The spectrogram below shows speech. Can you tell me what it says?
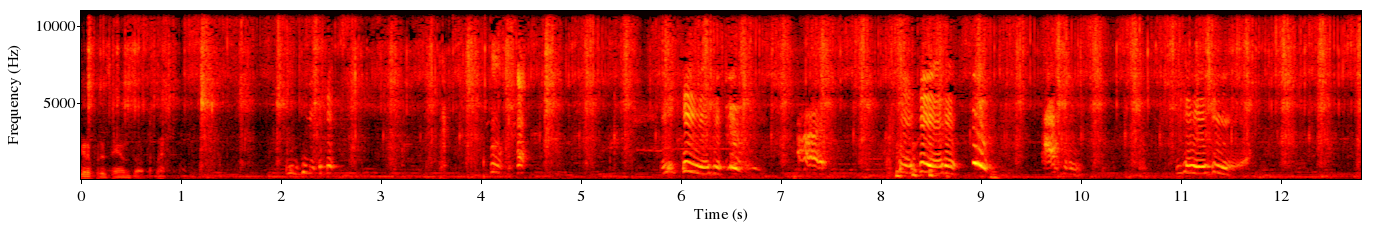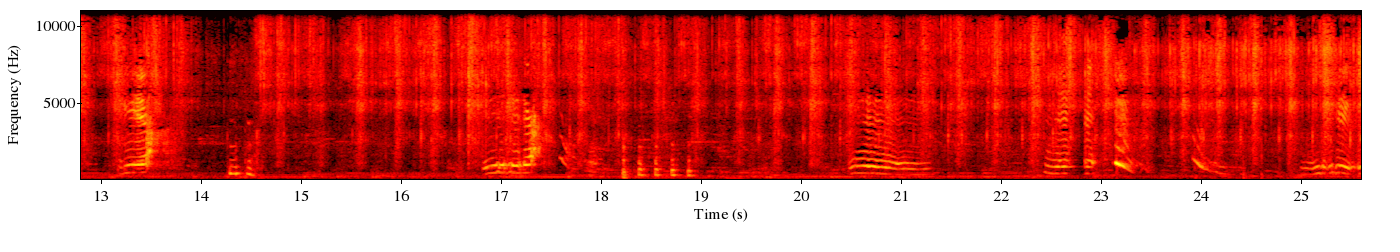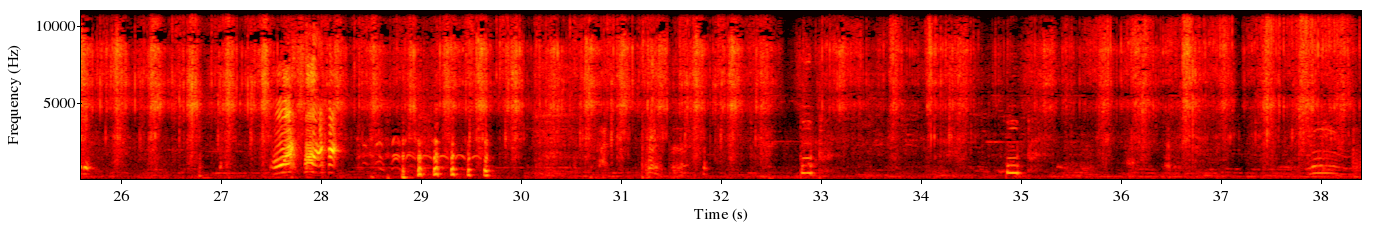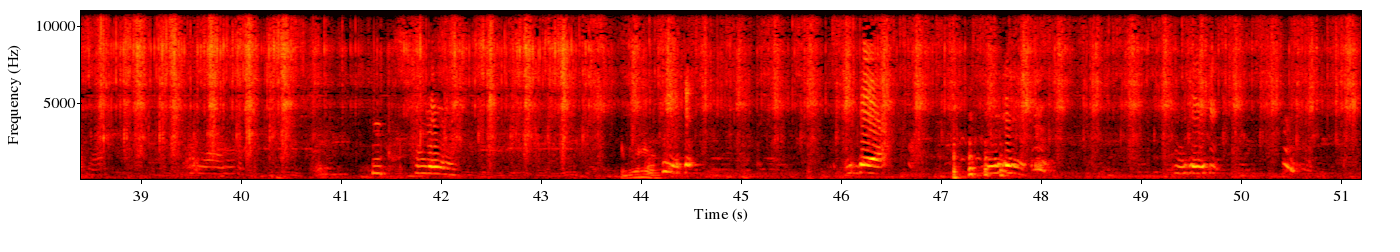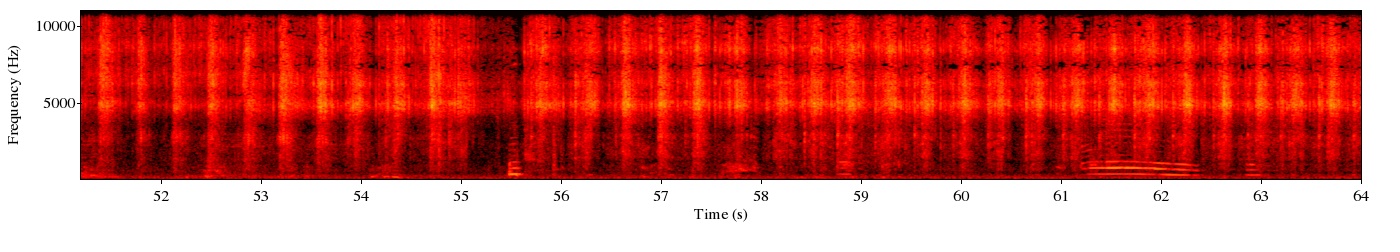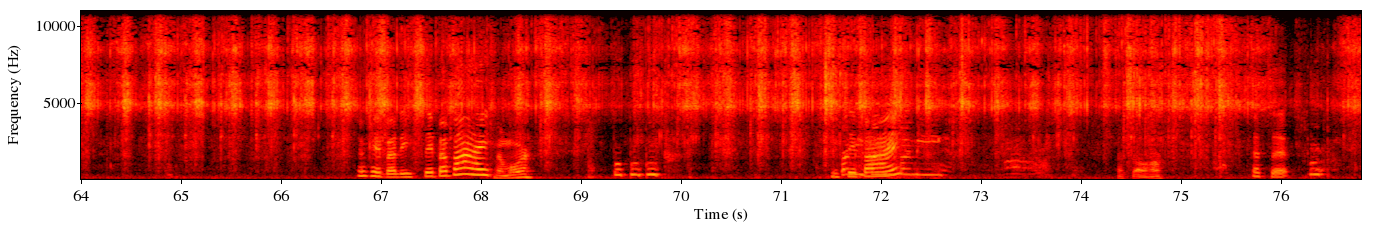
I gonna put his hands up. Give me your hand. Okay, buddy. Say bye-bye. No more? Boop, boop, boop. You say bye? That's all, huh? That's it.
